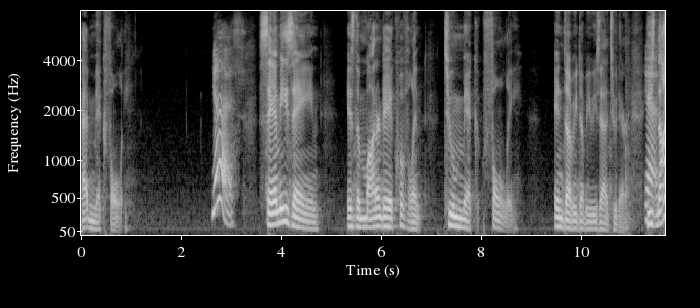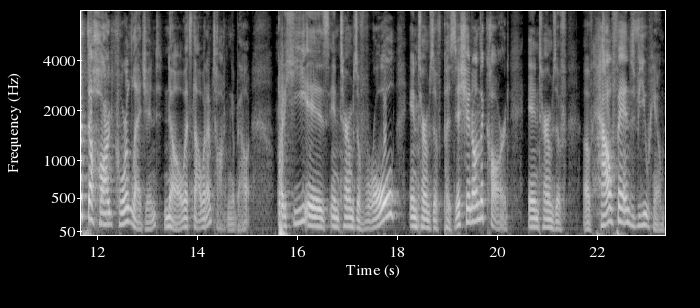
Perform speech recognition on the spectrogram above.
at Mick Foley. Yes. Sami Zayn is the modern day equivalent to Mick Foley in WWE's Attitude Era. Yes. He's not the hardcore yes. legend. No, that's not what I'm talking about. But he is, in terms of role, in terms of position on the card, in terms of, of how fans view him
